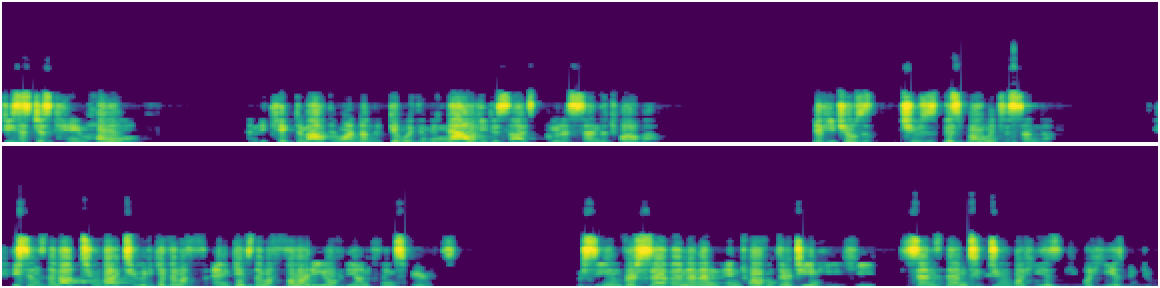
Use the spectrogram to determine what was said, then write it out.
Jesus just came home and they kicked him out. They wanted nothing to do with him. And now he decides, I'm going to send the 12 out. Yet he chooses, chooses this moment to send them. He sends them out two by two to give them, and gives them authority over the unclean spirits. We see in verse 7 and then in 12 and 13, he, he sends them to do what he, is, what he has been doing.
